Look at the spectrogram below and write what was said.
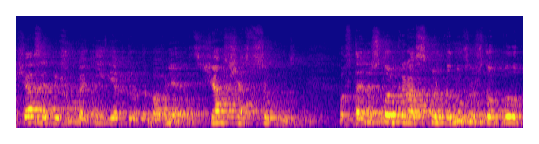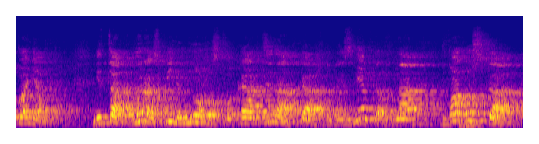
Сейчас я пишу, какие векторы добавляются. Сейчас, сейчас все будет. Повторю столько раз, сколько нужно, чтобы было понятно. Итак, мы разбили множество координат каждого из векторов на два куска.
